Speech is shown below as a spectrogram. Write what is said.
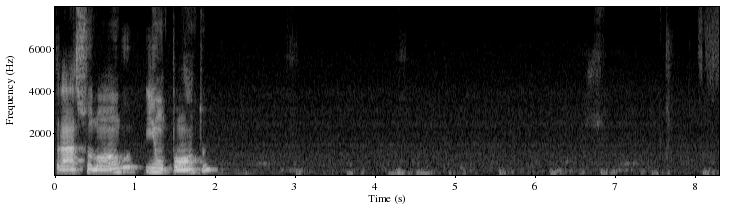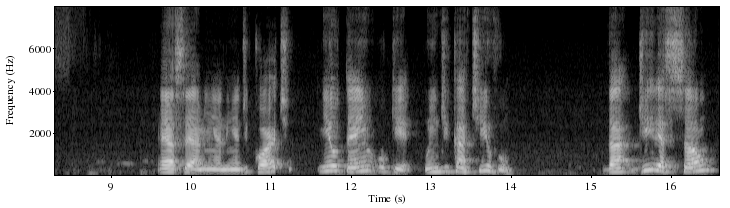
traço longo e um ponto. Essa é a minha linha de corte. E eu tenho o que? O indicativo da direção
